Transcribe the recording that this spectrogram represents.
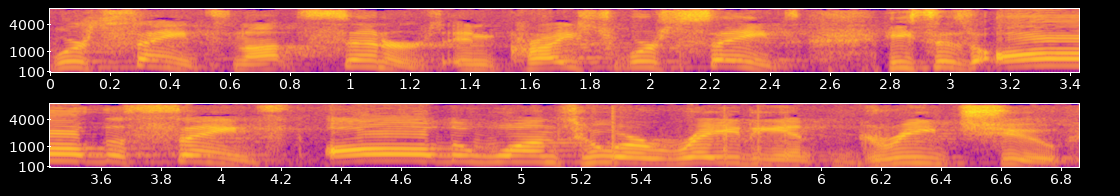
We're saints, not sinners. In Christ, we're saints. He says, All the saints, all the ones who are radiant, greet you,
